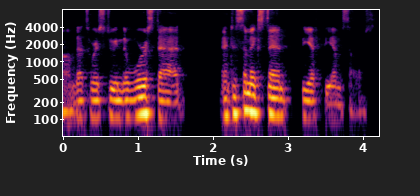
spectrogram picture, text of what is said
Um, that's where it's doing the worst at, and to some extent, the FBM sellers.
